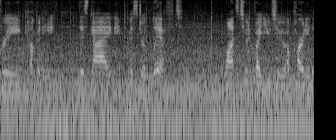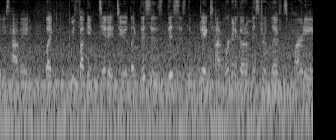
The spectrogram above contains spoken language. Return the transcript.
free company this guy named Mr. Lift wants to invite you to a party that he's having. Like, we fucking did it, dude. Like, this is this is the big time. We're gonna go to Mr. Lift's party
